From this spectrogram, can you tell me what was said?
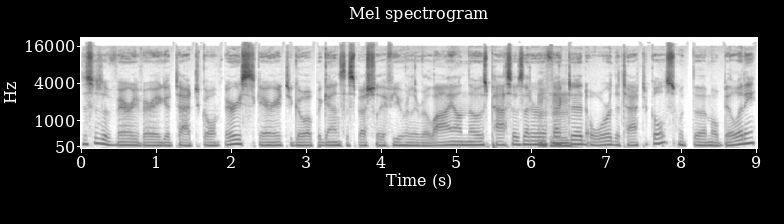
this is a very, very good tactical. Very scary to go up against, especially if you really rely on those passes that are Mhm. affected or the tacticals with the mobility.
